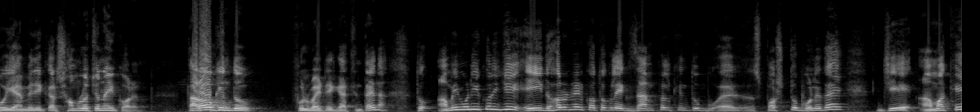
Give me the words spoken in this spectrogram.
ওই আমেরিকার সমালোচনাই করেন। তারাও কিন্তু ফুল ব্রাইটে গেছেন, তাই না? তো আমি মনে করি যে এই ধরনের কতগুলো এক্সাম্পল কিন্তু স্পষ্ট বলে দেয় যে আমাকে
